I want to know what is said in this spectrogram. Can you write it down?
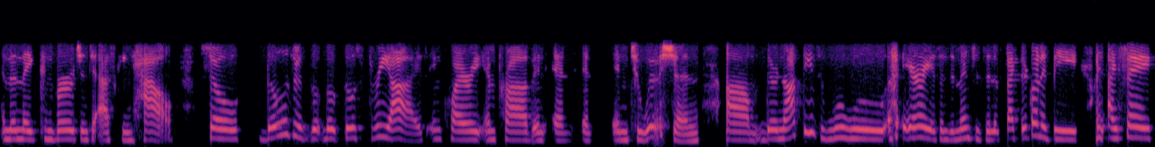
and then they converge into asking how. So those are the, the, those three I's: inquiry, improv, and and, and intuition. Um, they're not these woo-woo areas and dimensions, and in fact, they're going to be. I, I say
